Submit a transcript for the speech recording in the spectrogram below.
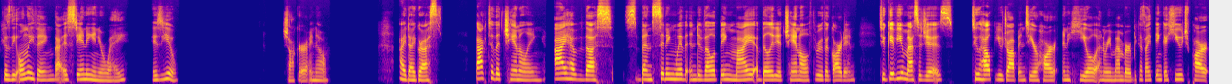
Because the only thing that is standing in your way is you. Shocker, I know. I digress. Back to the channeling. I have thus been sitting with and developing my ability to channel through the garden, to give you messages, to help you drop into your heart and heal and remember. Because I think a huge part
